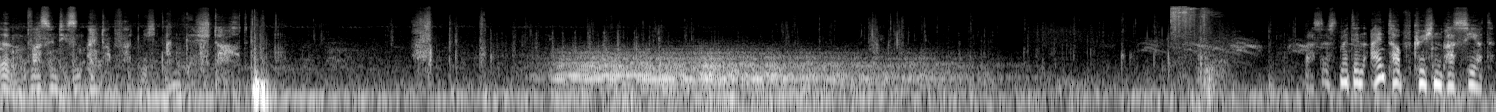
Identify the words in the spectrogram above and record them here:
Irgendwas in diesem Eintopf hat mich angestarrt. Ist mit den Eintopfküchen passiert?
